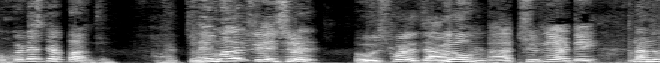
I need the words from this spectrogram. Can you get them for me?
ఒకటే స్టెప్ అంటుంది ఆ చున్నీ అంటే నన్ను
